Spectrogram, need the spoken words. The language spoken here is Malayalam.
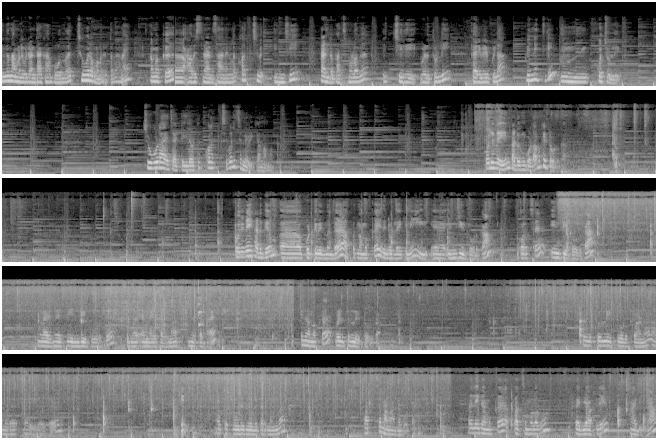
ഇന്ന് നമ്മളിവിടെ ഉണ്ടാക്കാൻ പോകുന്നത് ചൂരമുളക് ഇട്ടതാണ്. നമുക്ക് ആവശ്യത്തിനായിട്ട് സാധനങ്ങൾ കുറച്ച് ഇഞ്ചി രണ്ട് പച്ചമുളക് ഇച്ചിരി വെളുത്തുള്ളി കരിവേപ്പില പിന്നെ ഇച്ചിരി കൊച്ചുള്ളി. ചൂടായ ചട്ടിയിലോട്ട് കുറച്ച് വെളിച്ചെണ്ണ ഒഴിക്കാം നമുക്ക്. ഒലുവയും കടുകും കൂടെ നമുക്ക് ഇട്ട് കൊടുക്കാം. ഉലുവയും കടുകും പൊട്ടി വരുന്നുണ്ട്. അപ്പം നമുക്ക് ഇതിന്റെ ഉള്ളിലേക്ക് ഇനി ഇഞ്ചി ഇട്ട് കൊടുക്കാം. കുറച്ച് ഇഞ്ചി ഇട്ട് കൊടുക്കാം. നമ്മൾ അരിഞ്ഞ് വെച്ച് ഇഞ്ചി ഇട്ട് കൊടുത്തു. പിന്നെ എണ്ണയിൽ കടന്ന് നിൽക്കട്ടെ. ഇനി നമുക്ക് വെളുത്തുള്ളി ഇട്ട് കൊടുക്കാം. വെളുത്തുള്ളി ഇട്ട് കൊടുക്കുകയാണ് നമ്മുടെ കറിയിലോട്ട്. ഒക്കെ കൂടി ഇതിനുള്ളിൽ കിടന്നൊന്ന് പച്ചമണങ്ങ് പോട്ടെ അതിലേക്ക് നമുക്ക് പച്ചമുളകും കരിയാപ്പിലയും ആഡ് ചെയ്യാം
